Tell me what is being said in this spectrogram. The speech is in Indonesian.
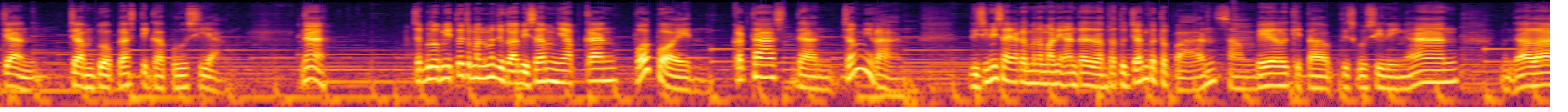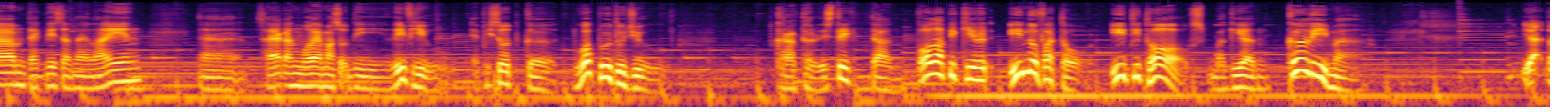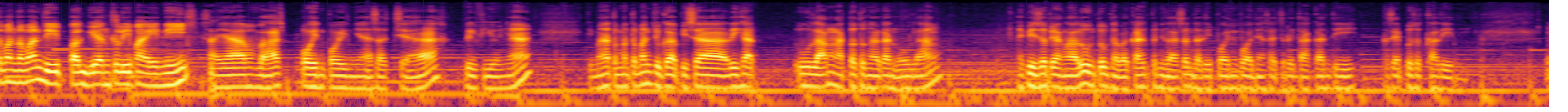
dan jam 12.30 siang. Nah, sebelum itu teman-teman juga bisa menyiapkan ballpoint, kertas, dan cemilan di sini saya akan menemani Anda dalam satu jam ke depan sambil kita diskusi ringan, mendalam, teknis dan lain-lain. Nah, saya akan mulai masuk di review episode ke-27. Karakteristik dan pola pikir inovator ET Talks bagian kelima. Ya, teman-teman di bagian kelima ini saya membahas poin-poinnya saja, reviewnya. Di mana teman-teman juga bisa lihat ulang atau dengarkan ulang episode yang lalu untuk mendapatkan penjelasan dari poin-poin yang saya ceritakan di episode kali ini.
